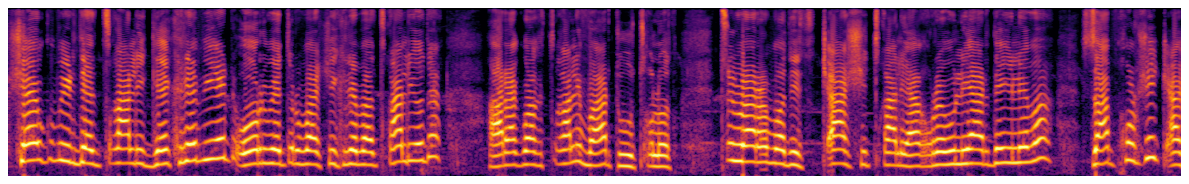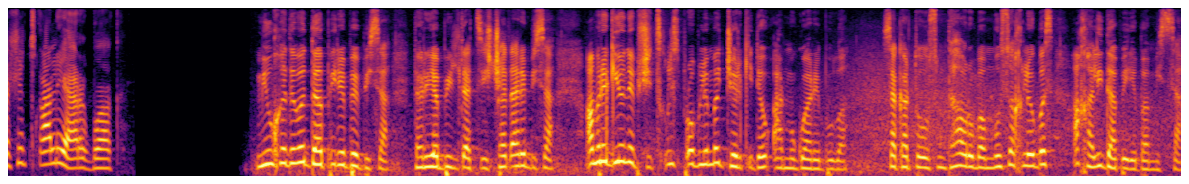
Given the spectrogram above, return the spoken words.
შევკვირდეთ წყალი გექნებიან, ორივე ტრუბაში იქნება წყალიო და არა გვაქვს წყალი, ვართ უწყლოთ. წვარო მოდის ჭაში წყალი აღრეული არ დაილევა, ზაფხულში ჭაში წყალი არ გვაქვს. მიუხედავად დაპირებებისა და რეაბილიტაციის ჩატარებისა, ამ რეგიონებში წყლის პრობლემა ჯერ კიდევ არ მოგვარებულა. საქართველოს მთავრობამ მოსახლეობას ახალი დაპირება მისცა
